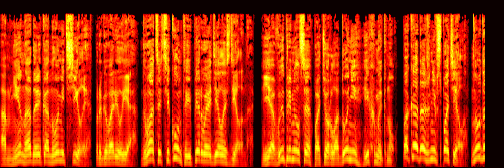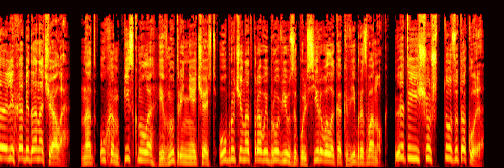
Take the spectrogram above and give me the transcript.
«А мне надо экономить силы», — проговорил я. «Двадцать секунд, и первое дело сделано». Я выпрямился, потер ладони и хмыкнул. Пока даже не вспотел. Ну да лиха беда начала. Над ухом пискнуло, и внутренняя часть обруча над правой бровью запульсировала, как виброзвонок. «Это еще что за такое?»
